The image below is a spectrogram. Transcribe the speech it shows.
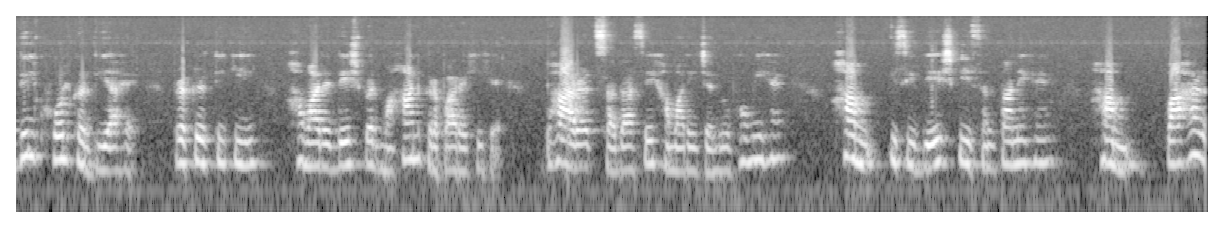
दिल खोल कर दिया है। प्रकृति की हमारे देश पर महान कृपा रही है। भारत सदा से हमारी जन्मभूमि है। हम इसी देश की संतानें हैं, हम बाहर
